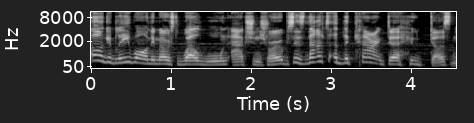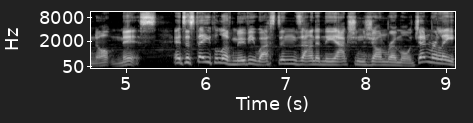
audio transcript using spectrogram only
Arguably one of the most well-worn action tropes is that of the character who does not miss. It's a staple of movie westerns and in the action genre more generally,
